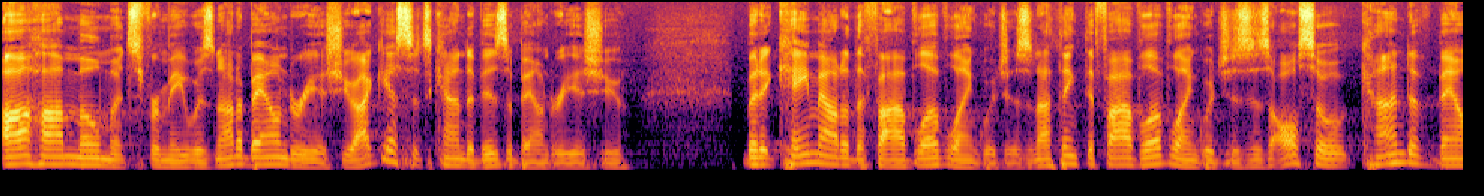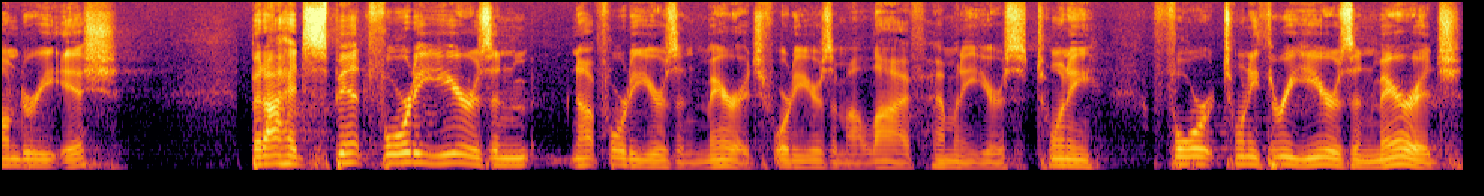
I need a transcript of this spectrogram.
aha moments for me was not a boundary issue. I guess it's kind of is a boundary issue. But it came out of the five love languages. And I think the five love languages is also kind of boundary ish but I had spent 40 years in, not 40 years in marriage, 40 years of my life. How many years? 24, 23 years in marriage,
